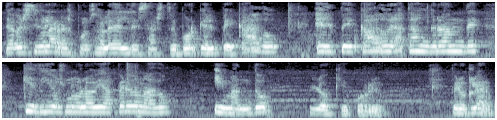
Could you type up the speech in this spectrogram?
de haber sido la responsable del desastre, porque el pecado, el pecado era tan grande que Dios no lo había perdonado y mandó lo que ocurrió. Pero claro,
